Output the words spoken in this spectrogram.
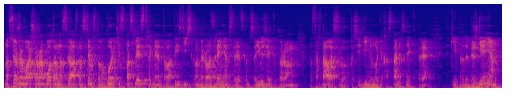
Но все же ваша работа, она связана с тем, что вы боретесь с последствиями этого атеистического мировоззрения в Советском Союзе, которое он насаждалось, и вот по сей день у многих остались некоторые такие предубеждения.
